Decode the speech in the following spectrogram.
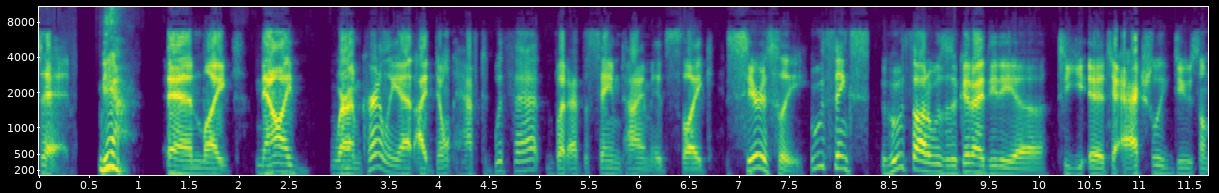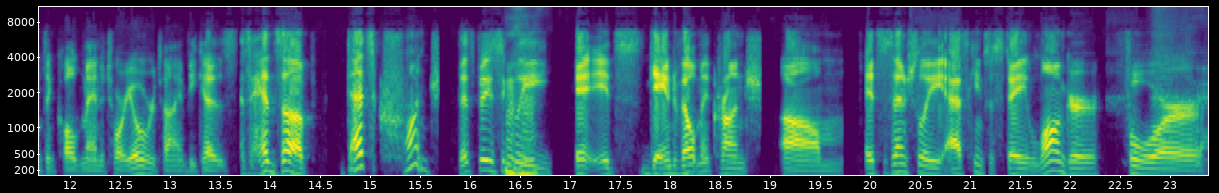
said? yeah. and like now i where i'm currently at i don't have to with that but at the same time it's like seriously who thinks who thought it was a good idea to uh, to actually do something called mandatory overtime because as a heads up that's crunch that's basically i it's game development crunch um it's essentially asking to stay longer for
